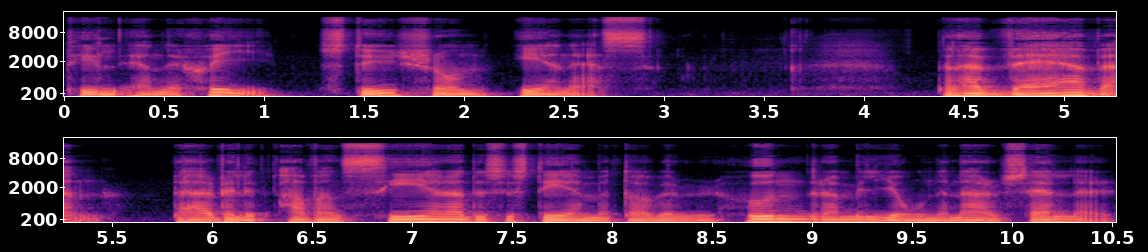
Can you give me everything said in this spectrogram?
till energi styrs från ENS. Den här väven, det här väldigt avancerade systemet av över 100 miljoner nervceller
